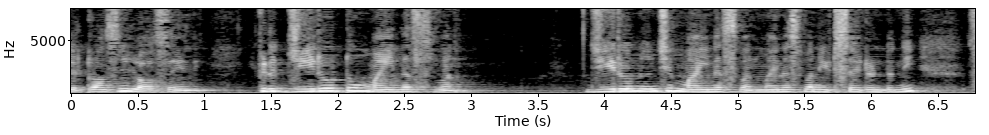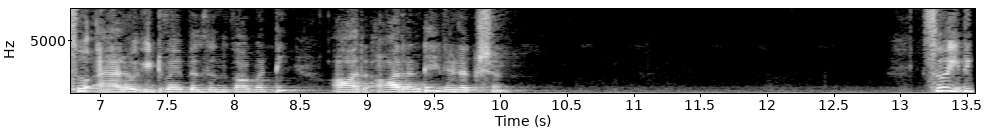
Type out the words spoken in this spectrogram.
ఎలక్ట్రాన్స్ని లాస్ అయింది. ఇక్కడ zero to minus one zero నుంచి మైనస్ వన్ మైనస్ వన్ ఇటు సైడ్ ఉంటుంది. సో యారో ఇటువైపు వెళ్తుంది కాబట్టి ఆర్ ఆర్ అంటే రిడక్షన్ సో ఇది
